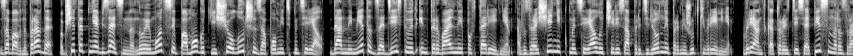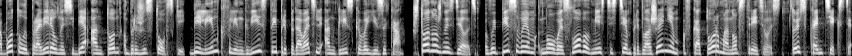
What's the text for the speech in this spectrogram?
Забавно, правда? Вообще-то это не обязательно, но эмоции помогут еще лучше запомнить материал. Данный метод задействует интервальные повторения, возвращение к материалу через определенные промежутки времени. Вариант, который здесь описан, разработал и проверил на себе Антон Брожестовский, билингв, лингвист и преподаватель английского языка. Что нужно сделать? Выписываем новое слово вместе с тем предложением, в котором оно встретилось, то есть в контексте.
